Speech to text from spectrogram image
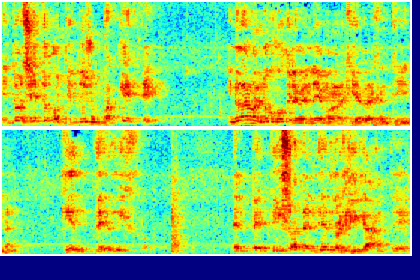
Entonces esto constituye un paquete y no damos el lujo que le vendemos energía a la Argentina. ¿Quién te dijo? El petizo atendiendo el gigante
